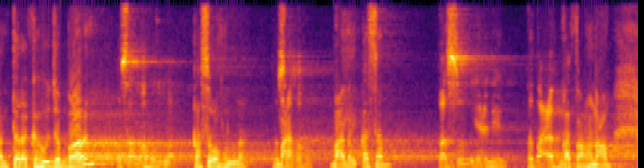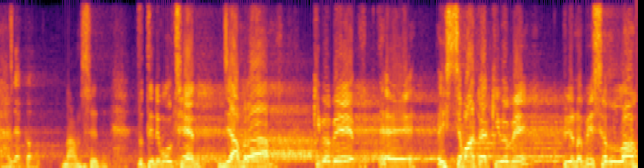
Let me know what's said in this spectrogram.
من تركه جبارا قصمه الله قسمه الله مع- قسمه. معنى القسم قصم يعني قطعه قطعه نعم أهلكه নাম সেদ তো তিনি বলছেন যে আমরা কিভাবে এ, ইজতেমাটা কিভাবে প্রিয় নবী সাল্লাহ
